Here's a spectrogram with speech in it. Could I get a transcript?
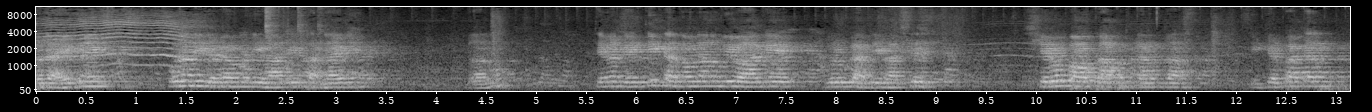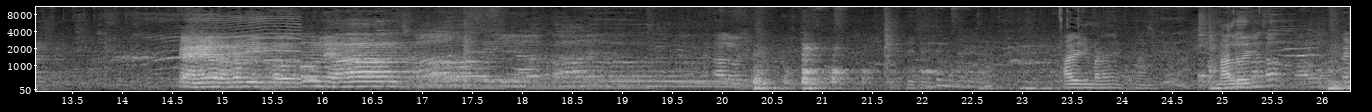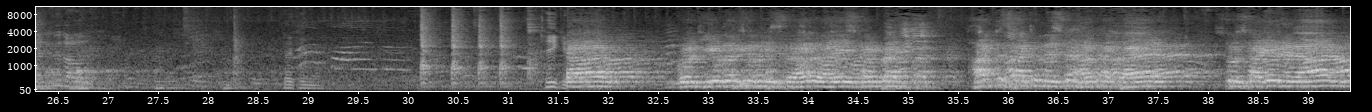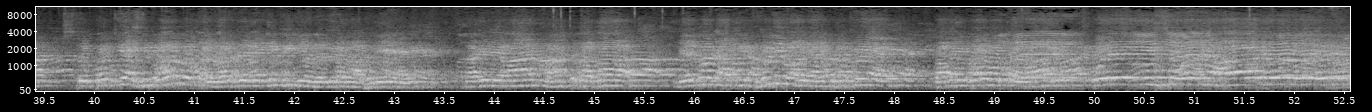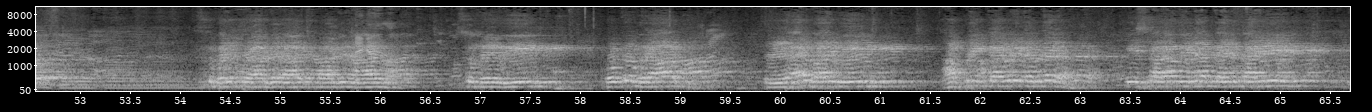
ਵਿਧਾਇਕ ਨੇ, ਉਹਨਾਂ ਦੀ ਜਗ੍ਹਾ ਉਹਨਾਂ ਦੀ ਹਾਜ਼ਰੀ ਭਰਨ ਆਏ ਨੇ ਬੁਲਾਉਂ ਤੇ ਮੈਂ ਬੇਨਤੀ ਕਰਦਾ ਉਹਨਾਂ ਨੂੰ ਵੀ ਆ ਕੇ ਗੁਰੂ ਘਰ ਦੀ ਬਖਸ਼ਿਸ਼ ਸ਼ਿਰੋਂ ਪਾਉ ਪ੍ਰਾਪਤ ਕਰਨ ਦਾ ਕਿਰਪਾ ਕਰਨ। ਭੈਣ ਰਮਨਦੀਪ ਕੌਰ ਨਿਹਾਲ ਹਲੋ ਜੀ। ਆਜੋ ਜੀ ਮਾੜਾ ਜੀ। ਨਾਲ ਜੀ ਦੇਖੋ ਜੀ। ਠੀਕ ਹੈ। ਗੁਰਜੀਵਨ ਸਿੰਘ ਮਿਸਰਾਲ ਵਾਲੇ ਇਸ ਹੱਥ ਸੱਚ ਮਿਸਰ ਹੱਥ ਪੈਰ ਸੋ ਸਾਡੇ ਦਰਮਿਆਨ ਸੋ ਪਹੁੰਚੇ ਅਸੀਂ ਬਹੁਤ ਬਹੁਤ ਧੰਨਵਾਦ ਕਰਦੇ ਹਾਂ ਕਿ ਜੋ ਮਿਲਦਾ ਰੱਖਦੇ ਹੈ ਸਾਡੇ ਜਵਾਨ ਮਹੰਤ ਬਾਬਾ ਨਿਰਮਲ ਦਾਦੀ ਖੁੱਲੀ ਵਾਲੇ ਆਏ ਪਹੁੰਚੇ ਹੈ ਬਾਬਾ ਜੀ ਬਹੁਤ ਬਹੁਤ ਧੰਨਵਾਦ ਓਏ ਸੋਹਣਹਾਰ ਸੋ ਬੜੇ ਪਿਆਰ ਦੇ ਨਾਲ ਸਮਾਜ ਦੇ ਨਾਲ ਸੋ ਮੇਰੇ ਵੀਰ ਫੋਟੋਗ੍ਰਾਫ ਲੈ ਭਾਈ ਵੀਰ ਆਪਣੇ ਕੈਮਰੇ ਦੇ ਅੰਦਰ ਇਹ ਸਾਰਾ ਮੇਲਾ ਕੈਦ ਕਰ ਰਹੇ ਨੇ।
